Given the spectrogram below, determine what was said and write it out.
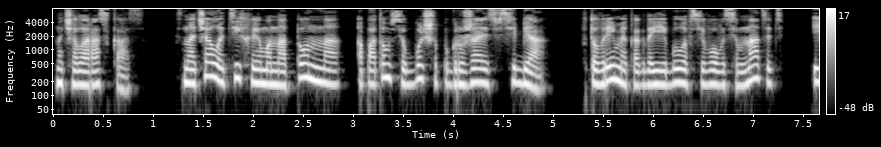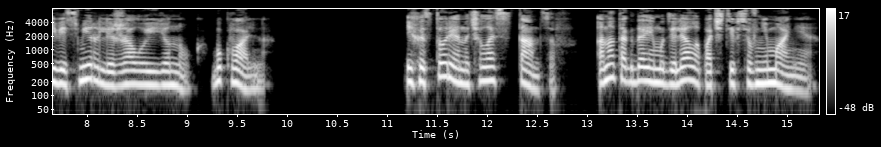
начала рассказ. Сначала тихо и монотонно, а потом все больше погружаясь в себя, в то время, когда ей было всего 18, и весь мир лежал у ее ног, буквально. Их история началась с танцев. Она тогда им уделяла почти все внимание.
